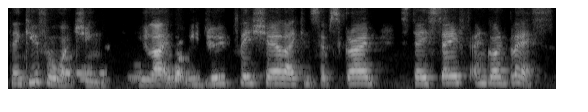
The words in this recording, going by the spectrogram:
Thank you for watching. If you like what we do, please share, like, and subscribe. Stay safe and God bless.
